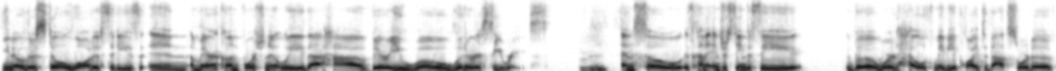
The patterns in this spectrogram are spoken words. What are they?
You know, there's still a lot of cities in America, unfortunately, that have very low literacy rates. Mm-hmm. And so it's kind of interesting to see the word health maybe applied to that sort of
